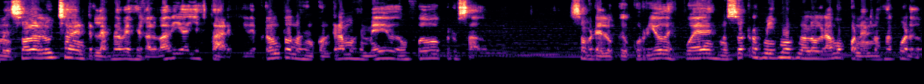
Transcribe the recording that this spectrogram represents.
Comenzó la lucha entre las naves de Galvadia y Star, y de pronto nos encontramos en medio de un fuego cruzado. Sobre lo que ocurrió después, nosotros mismos no logramos ponernos de acuerdo.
